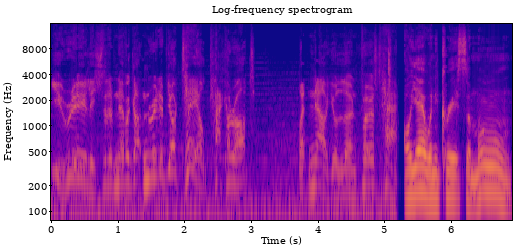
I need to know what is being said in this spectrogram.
You really should have never gotten rid of your tail, Kakarot. But now you'll learn firsthand. Oh yeah, when he creates the moon.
